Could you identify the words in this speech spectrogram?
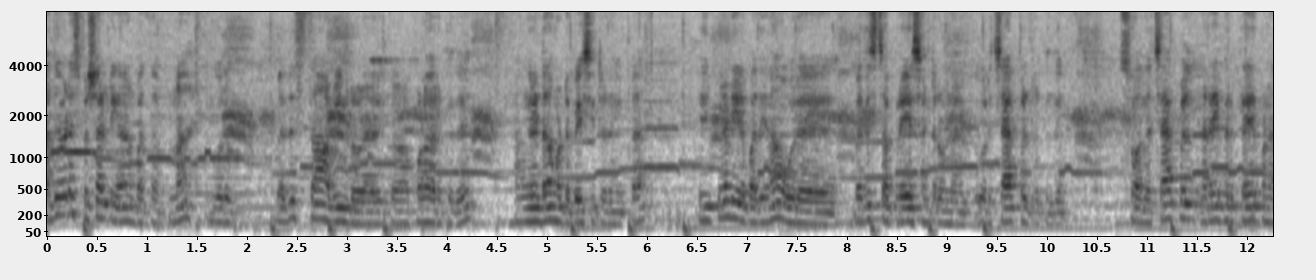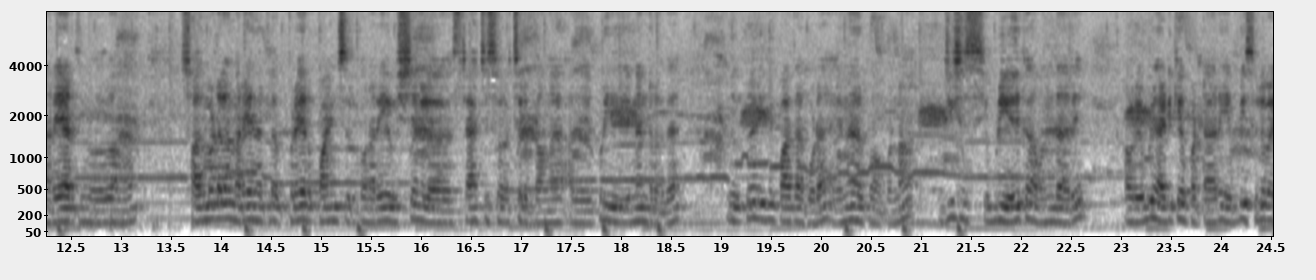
அதை விட ஸ்பெஷாலிட்டி என்னென்னு பார்த்தோம் அப்படின்னா இங்கே ஒரு பெதிஸ்தா அப்படின்ற ஒரு குளம் இருக்குது. அங்கே தான் மட்டும் பேசிகிட்டு இருந்தேன் இப்போ. இதுக்கு பின்னாடி பார்த்தீங்கன்னா ஒரு பெதிஸ்தா ப்ரேயர் சென்டர் ஒன்று இருக்குது ஒரு சேப்பல் இருக்குது. ஸோ அந்த சேப்பல் நிறைய பேர் ப்ரேயர் பண்ண நிறைய இடத்துல வருவாங்க. ஸோ அது மட்டும் இல்லாமல் நிறைய இடத்துல ப்ரேயர் பாயிண்ட்ஸ் இருக்கும். நிறைய விஷயங்களை ஸ்டாச்சுஸ் வச்சுருப்பாங்க. அது எப்படி என்னன்றதை இது பின்னாடி பார்த்தா கூட என்ன இருக்கும் அப்படின்னா ஜீசஸ் எப்படி எதுக்காக வந்தார் அவர் எப்படி அடிக்கப்பட்டார் எப்படி சிலுவை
